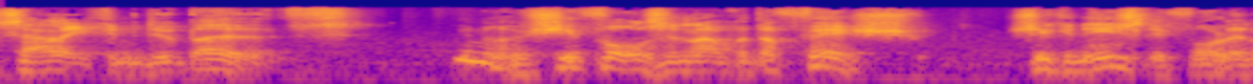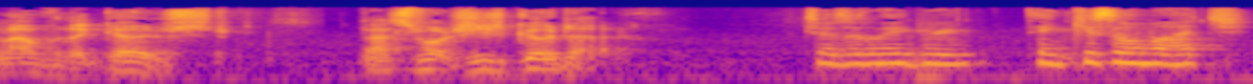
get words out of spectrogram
Sally can do both. You know, if she falls in love with a fish, she can easily fall in love with a ghost. That's what she's good at. Totally agree. Thank you so much.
